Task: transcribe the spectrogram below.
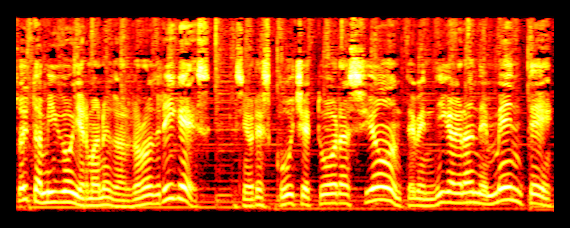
Soy tu amigo y hermano Eduardo Rodríguez. El Señor escuche tu oración, te bendiga grandemente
